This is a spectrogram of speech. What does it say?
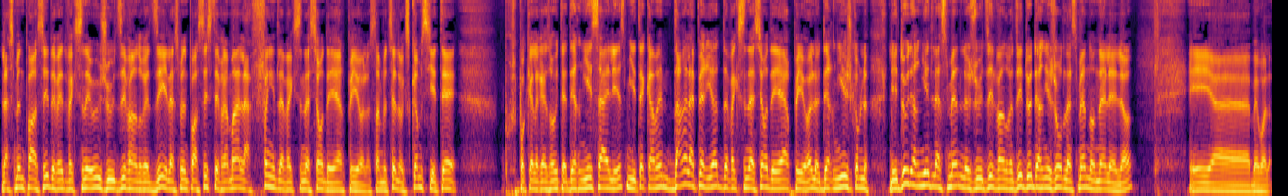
La semaine passée, ils devaient être vaccinés eux jeudi, vendredi, et la semaine passée, c'était vraiment la fin de la vaccination des RPA. Semble-t-il, c'est comme s'il était je sais pas quelle raison, il était dernier sa liste, mais il était quand même dans la période de vaccination des RPA. Le dernier, comme les deux derniers de la semaine, le jeudi et le vendredi, deux derniers jours de la semaine, on allait là. Et euh, ben voilà,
